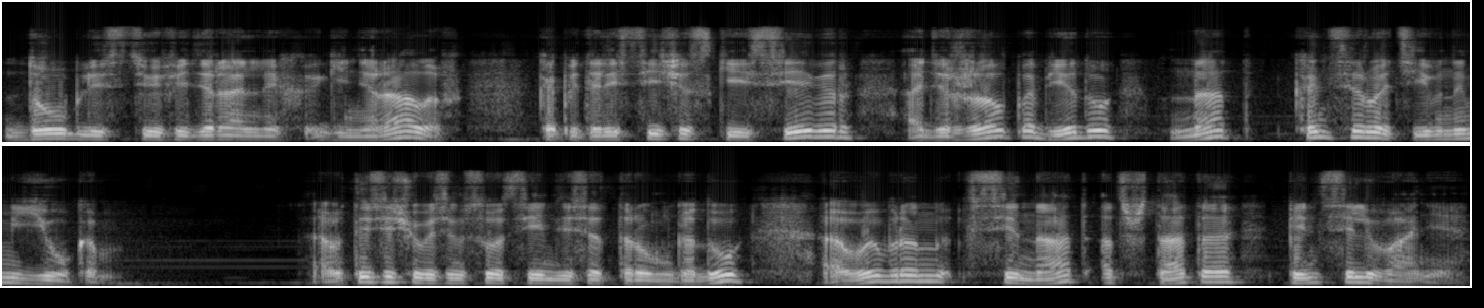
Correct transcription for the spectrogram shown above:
доблестью федеральных генералов, капиталистический Север одержал победу над консервативным Югом. А в 1872 году выбран в Сенат от штата Пенсильвания.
